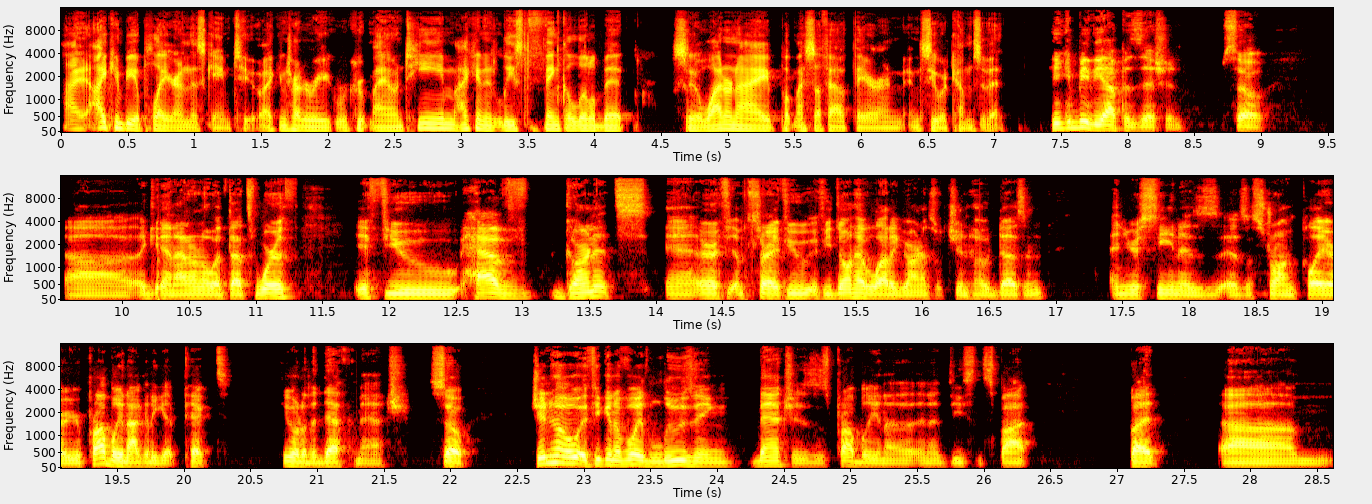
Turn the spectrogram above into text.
I, I can be a player in this game too. I can try to re- recruit my own team. I can at least think a little bit. So why don't I put myself out there and, and see what comes of it? He can be the opposition. So uh, again, I don't know what that's worth. If you have garnets, and, or if, I'm sorry, if you if you don't have a lot of garnets, which Jinho doesn't, and you're seen as as a strong player, you're probably not going to get picked to go to the death match. So Jinho, if you can avoid losing matches, is probably in a in a decent spot. But um,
